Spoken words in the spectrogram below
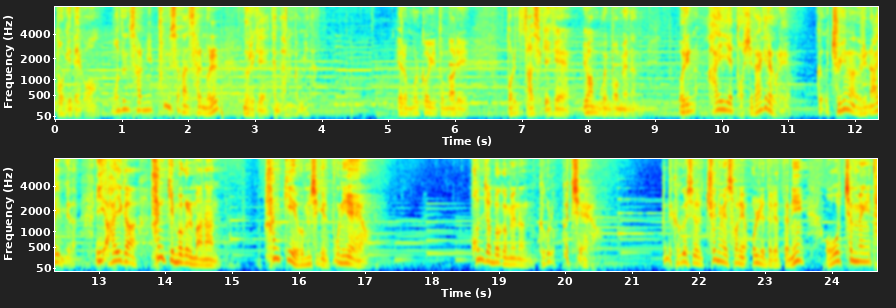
복이 되고 모든 삶이 풍성한 삶을 누리게 된다는 겁니다. 여러분 물고기 두 마리 보리도 다섯 개에게 요한복음 보면은 어린 아이의 도시락이라 그래요. 그 주인은 어린 아이입니다. 이 아이가 한 끼 먹을 만한 한 끼의 음식일 뿐이에요. 혼자 먹으면은 그걸로 끝이에요. 근데 그것을 주님의 손에 올려드렸더니 5천 명이 다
